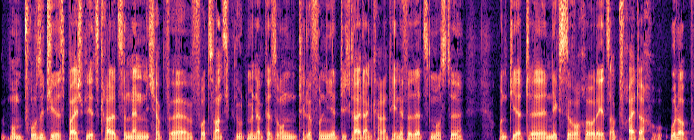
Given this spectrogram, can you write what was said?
um ein positives Beispiel jetzt gerade zu nennen, ich habe äh, vor 20 Minuten mit einer Person telefoniert, die ich leider in Quarantäne versetzen musste, und die hat äh, nächste Woche oder jetzt ab Freitag Urlaub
